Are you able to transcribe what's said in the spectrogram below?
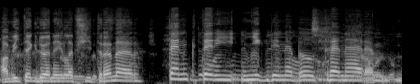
A víte, kdo je nejlepší trenér? Ten, který nikdy nebyl trenérem.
